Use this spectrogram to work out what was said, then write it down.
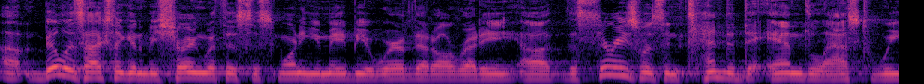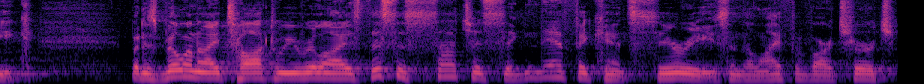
Uh, Bill is actually going to be sharing with us this morning. You may be aware of that already. Uh, the series was intended to end last week. But as Bill and I talked, we realized this is such a significant series in the life of our church.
